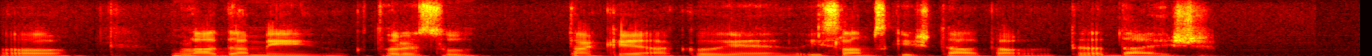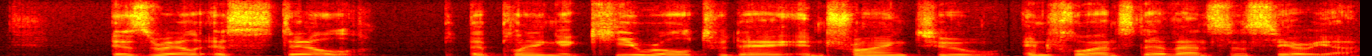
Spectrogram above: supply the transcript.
o, vládami, ktoré sú také, ako je islamský štát, teda Daesh. Israel is still uh, playing a key role today in trying to influence the events in Syria.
